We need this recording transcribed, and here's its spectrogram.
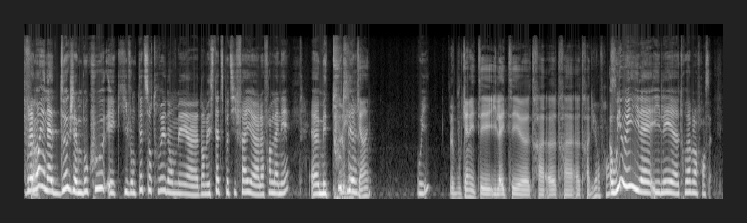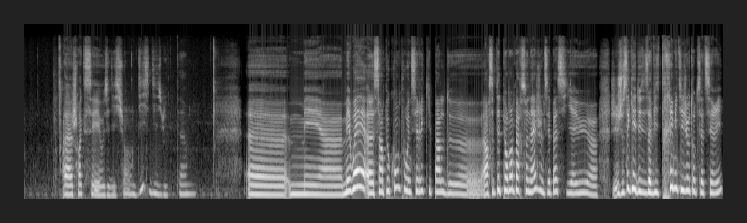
Vraiment, il y en a deux que j'aime beaucoup et qui vont peut-être se retrouver dans mes, euh, dans mes stats Spotify à la fin de l'année. Euh, mais le toutes les. bouquin, Oui. le bouquin il, était, il a été tra- tra- traduit en France? Ah oui, oui, il est, il est trouvable en français. Je crois que c'est aux éditions 10-18. Euh, mais, euh, mais ouais, euh, c'est un peu con pour une série qui parle de. Alors, c'est peut-être purement personnel, je ne sais pas s'il y a eu. Je, je sais qu'il y a eu des avis très mitigés autour de cette série,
